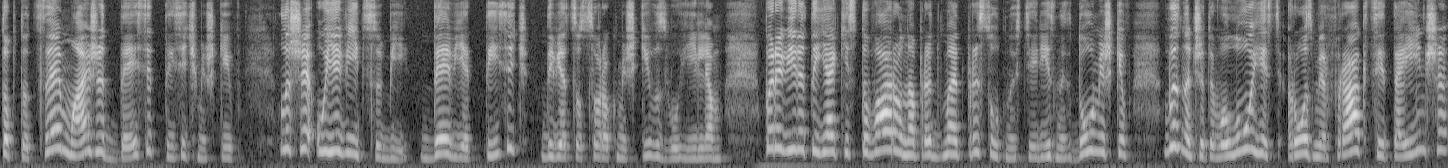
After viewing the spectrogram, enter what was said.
Тобто це майже 10 тисяч мішків. Лише уявіть собі 9 тисяч 940 мішків з вугіллям. Перевірити якість товару на предмет присутності різних домішків, визначити вологість, розмір фракції та інше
